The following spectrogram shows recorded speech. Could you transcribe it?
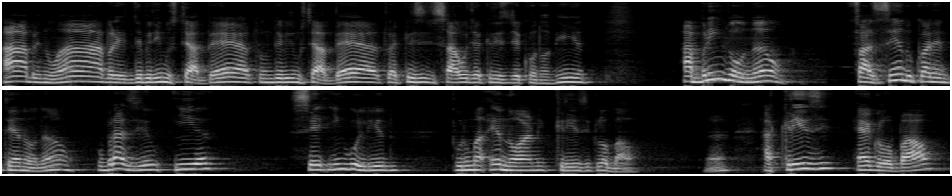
abre, não abre, deveríamos ter aberto, não deveríamos ter aberto, é crise de saúde, é crise de economia. abrindo ou não, fazendo quarentena ou não, o Brasil ia ser engolido por uma enorme crise global. Né? A crise é global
